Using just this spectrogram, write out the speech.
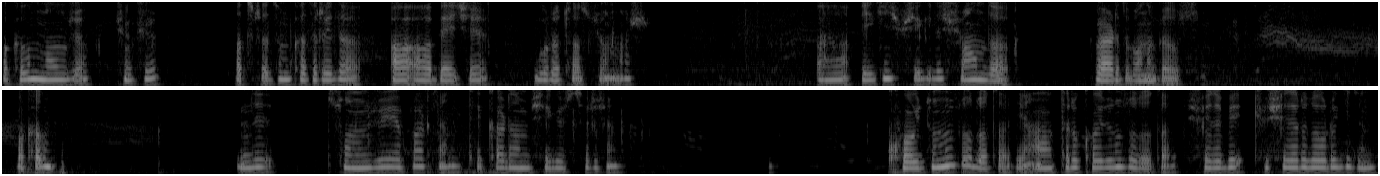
Bakalım ne olacak. Çünkü hatırladığım kadarıyla A, A, B, C bu rotasyonlar. Aa, ilginç bir şekilde şu anda verdi bana Gauss. Bakalım. Şimdi sonuncuyu yaparken tekrardan bir şey göstereceğim. Koyduğunuz odada, yani anahtarı koyduğunuz odada şöyle bir köşelere doğru gidin.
